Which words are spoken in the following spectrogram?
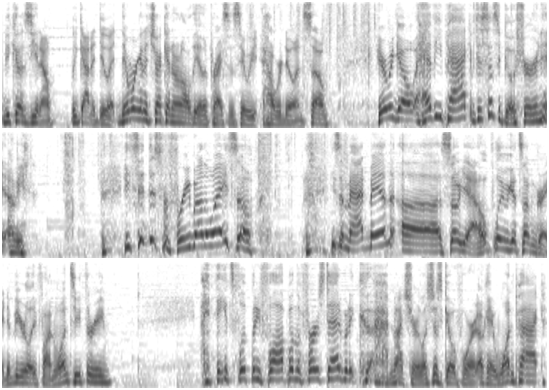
because you know we got to do it. Then we're gonna check in on all the other prices, see we, how we're doing. So here we go. Heavy pack. If this has a gosher in it, I mean, he sent this for free, by the way. So He's a madman. Uh, so yeah, hopefully we get something great. It'd be really fun. One, two, three. I think it's flippity flop on the first head, but it could. I'm not sure. Let's just go for it. Okay, one pack.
